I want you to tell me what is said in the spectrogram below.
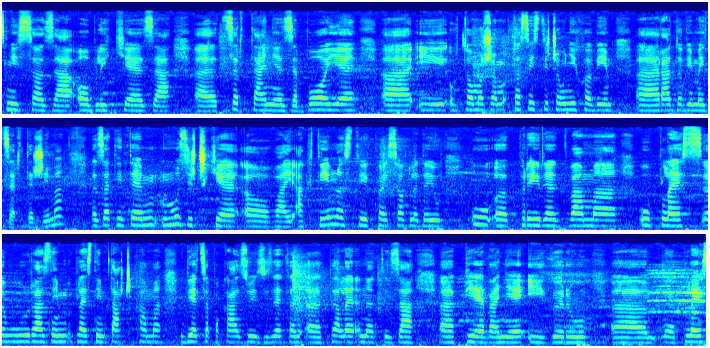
smisao za oblike, za crtanje, za boje i to, možemo, to se ističe u njihovim radovima i crtežima. Zatim te muzičke ovaj, aktivnosti koje se ogledaju u e, priredbama, u, ples, u raznim plesnim tačkama. Djeca pokazuju izuzetan e, talent za e, pjevanje, igru, ples,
